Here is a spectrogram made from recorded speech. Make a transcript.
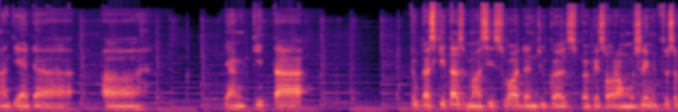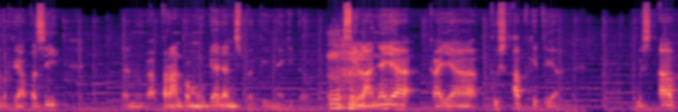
nanti ada uh, yang kita tugas kita sebagai mahasiswa dan juga sebagai seorang muslim itu seperti apa sih? Dan peran pemuda dan sebagainya gitu. Istilahnya ya kayak boost up gitu ya. Boost up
